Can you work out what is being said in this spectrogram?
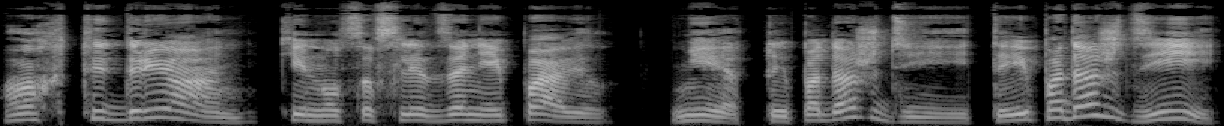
«Ах ты дрянь!» — кинулся вслед за ней Павел. «Нет, ты подожди, ты подожди!»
